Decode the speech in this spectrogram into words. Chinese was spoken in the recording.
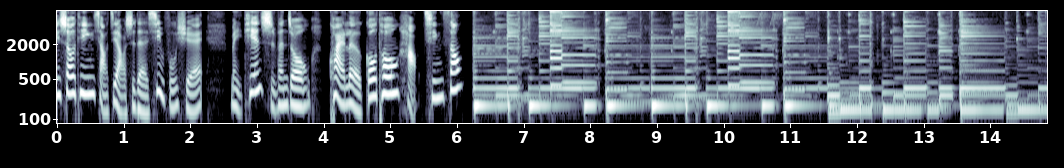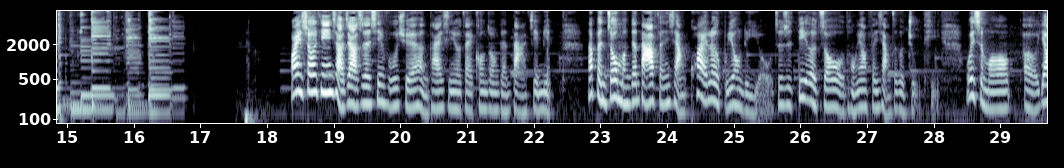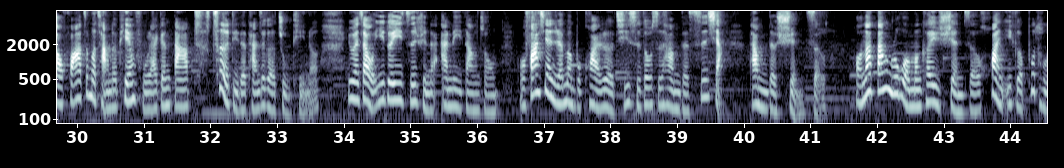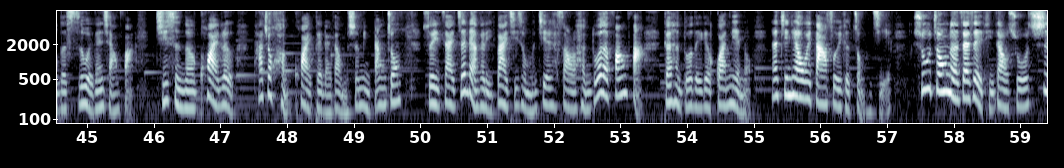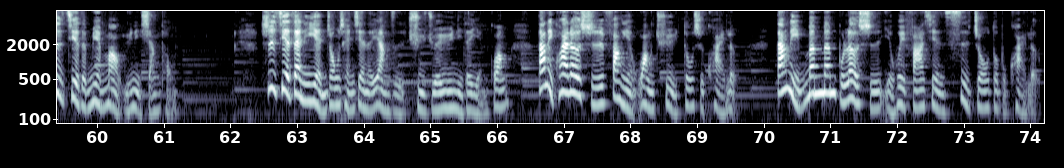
迎收听小纪老师的幸福学，每天十分钟，快乐沟通，好轻松。欢迎收听小纪老师的幸福学，很开心又在空中跟大家见面。那本周我们跟大家分享快乐不用理由，这是第二周，我同样分享这个主题。为什么呃要花这么长的篇幅来跟大家彻底的谈这个主题呢？因为在我一对一咨询的案例当中，我发现人们不快乐，其实都是他们的思想、他们的选择。哦，那当如果我们可以选择换一个不同的思维跟想法，其实呢，快乐它就很快可以来到我们生命当中。所以在这两个礼拜，其实我们介绍了很多的方法跟很多的一个观念哦。那今天要为大家做一个总结。书中呢，在这里提到说，世界的面貌与你相同，世界在你眼中呈现的样子，取决于你的眼光。当你快乐时，放眼望去都是快乐。当你闷闷不乐时，也会发现四周都不快乐。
